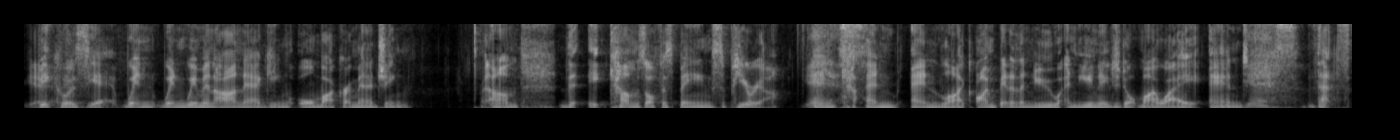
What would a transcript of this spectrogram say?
Yeah. Because yeah, when when women are nagging or micromanaging, um, the, it comes off as being superior. Yes. And, and and like I'm better than you, and you need to do it my way. And Yes, that's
